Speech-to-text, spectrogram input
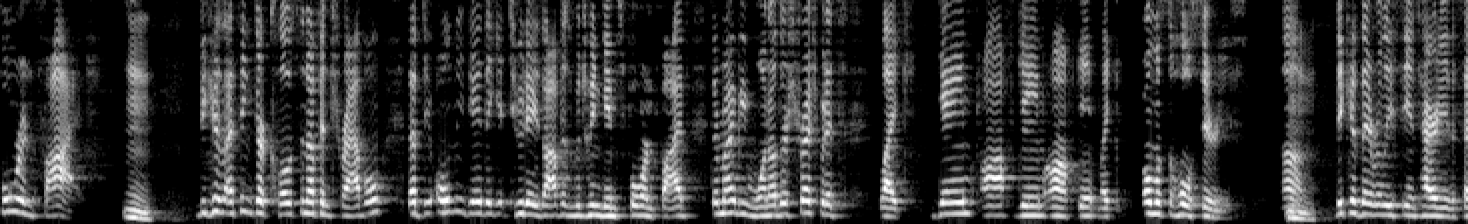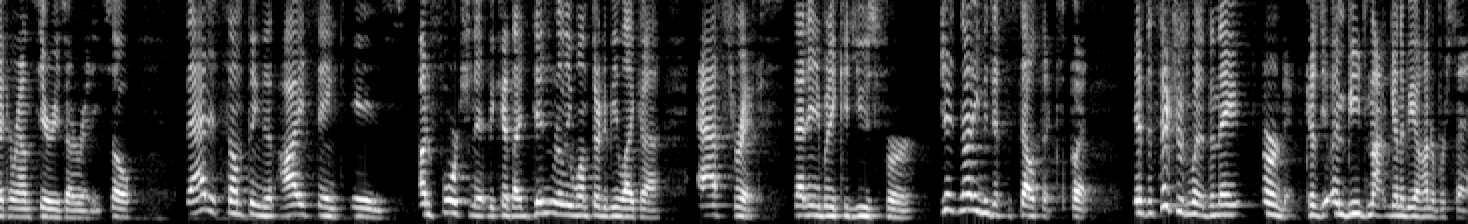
four and five. Mm. Because I think they're close enough in travel that the only day they get two days off is between games four and five. There might be one other stretch, but it's like game off, game off, game, like almost the whole series. Um, Because they released the entirety of the second round series already. So that is something that I think is unfortunate because I didn't really want there to be like a asterisk that anybody could use for just, not even just the Celtics, but if the Sixers win it, then they earned it because Embiid's not going to be 100%.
